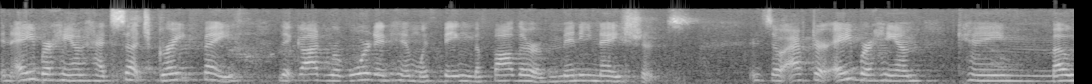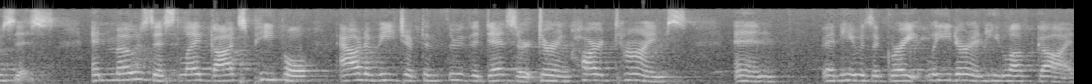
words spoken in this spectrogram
And Abraham had such great faith that God rewarded him with being the father of many nations. And so after Abraham came Moses. And Moses led God's people out of Egypt and through the desert during hard times. And, and he was a great leader and he loved God.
